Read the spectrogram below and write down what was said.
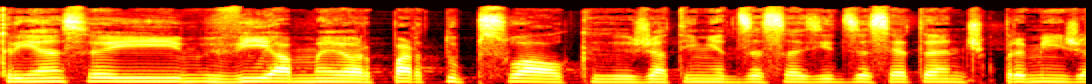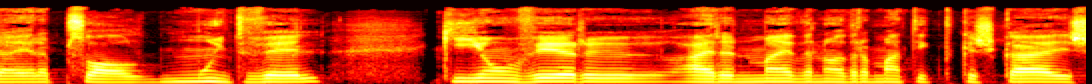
criança e via a maior parte do pessoal que já tinha 16 e 17 anos, que para mim já era pessoal muito velho que iam ver eh, Iron Maiden ao Dramático de Cascais,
